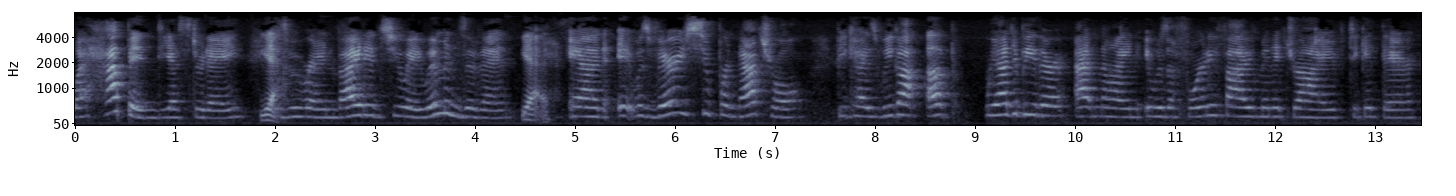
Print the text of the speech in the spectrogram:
what happened yesterday yeah. is we were invited to a women's event. Yes. And it was very supernatural because we got up we had to be there at 9 it was a 45 minute drive to get there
